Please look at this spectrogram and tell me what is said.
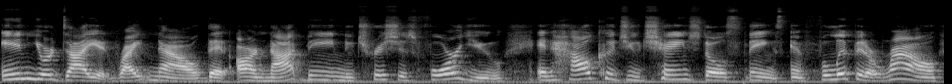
in your diet right now that are not being nutritious for you, and how could you change those things and flip it around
